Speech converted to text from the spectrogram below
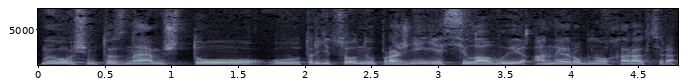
мы, в общем-то, знаем, что традиционные упражнения силовые, анаэробного характера,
